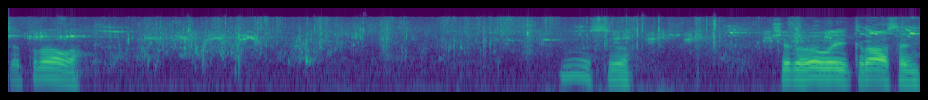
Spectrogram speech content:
це право. Ну все. Черговий красень.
